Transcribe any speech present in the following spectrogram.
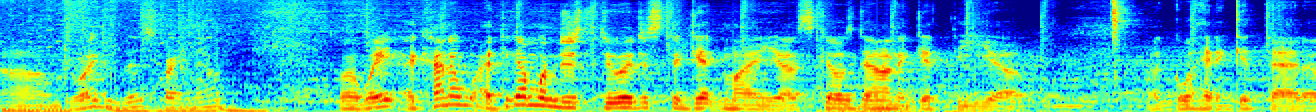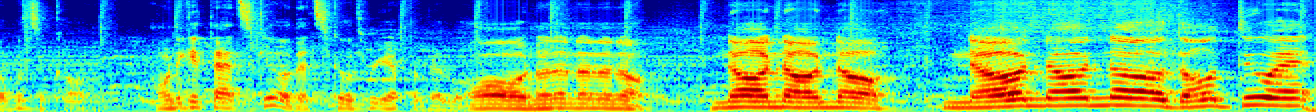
Um, do I do this right now? Do wait? I kind of, I think I'm gonna just do it just to get my uh, skills down and get the, uh, I'll go ahead and get that, uh, what's it called? I want to get that skill, that skill 3 up available. Oh, no, no, no, no, no. No, no, no. No, no, no, don't do it.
